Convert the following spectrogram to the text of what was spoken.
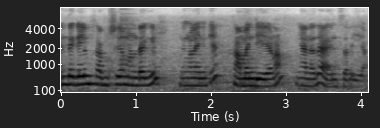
എന്തെങ്കിലും സംശയമുണ്ടെങ്കിൽ നിങ്ങൾ എനിക്ക് കമന്റ് ചെയ്യണം ഞാനത് ആൻസർ ചെയ്യാം.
